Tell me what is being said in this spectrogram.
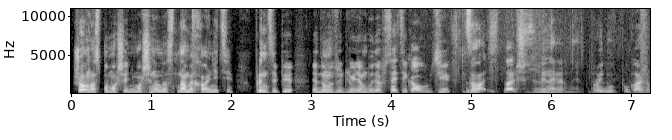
що в нас по машині? Машина у нас на механіці. В принципі, я думаю, тут людям буде все цікаво. Ці залазь далі сюди, мабуть, пройду, покажу.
